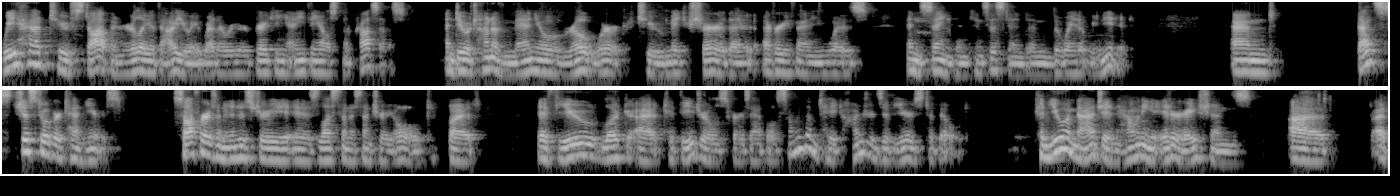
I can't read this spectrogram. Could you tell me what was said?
we had to stop and really evaluate whether we were breaking anything else in the process and do a ton of manual rote work to make sure that everything was in sync and consistent in the way that we needed. And that's just over 10 years. Software as an industry is less than a century old, but if you look at cathedrals, for example, some of them take hundreds of years to build. Can you imagine how many iterations uh, a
